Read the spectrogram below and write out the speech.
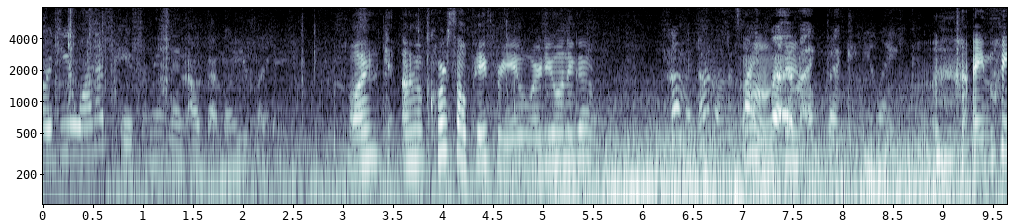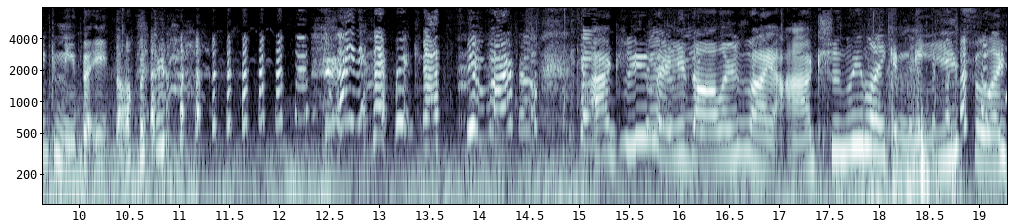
or do you want to pay for me and then I'll Venmo you like? Well, I, ca- uh, of course I'll pay for you. Where do you want to go? No, McDonald's. It's fine. Oh, But okay. Like, but can you like? I like need the eight dollars. I never got to borrow. Can actually, the eight dollars I actually like need. So like,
